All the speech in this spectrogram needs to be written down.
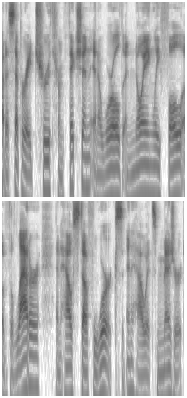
how to separate truth from fiction in a world annoyingly full of the latter, and how stuff works and how it's measured.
